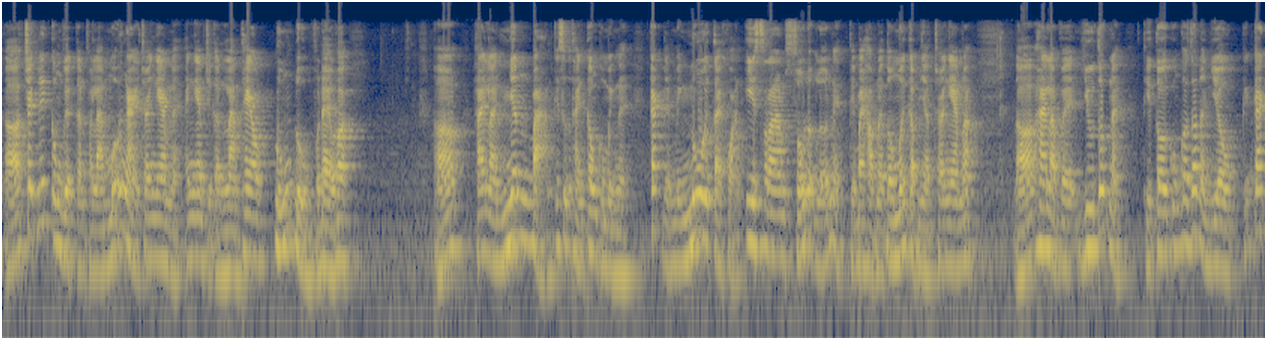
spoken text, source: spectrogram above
Ở checklist công việc cần phải làm mỗi ngày cho anh em này. Anh em chỉ cần làm theo đúng đủ và đều thôi. Đó, hay là nhân bản cái sự thành công của mình này. Cách để mình nuôi tài khoản Instagram số lượng lớn này. Thì bài học này tôi mới cập nhật cho anh em đó. Đó, hay là về YouTube này. Thì tôi cũng có rất là nhiều cái cách.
